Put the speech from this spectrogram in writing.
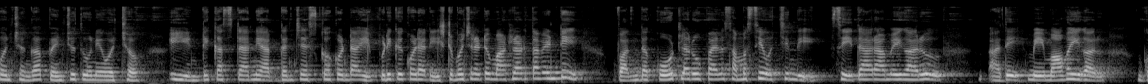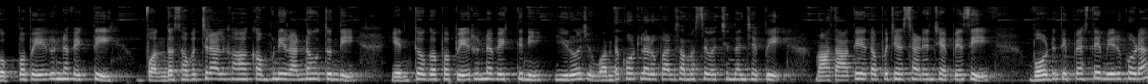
కొంచెంగా పెంచుతూనే వచ్చావు. ఈ ఇంటి కష్టాన్ని అర్థం చేసుకోకుండా ఇప్పటికీ కూడా నీ ఇష్టం వచ్చినట్టు మాట్లాడతావేంటి? వంద కోట్ల రూపాయల సమస్య వచ్చింది. సీతారామయ్య గారు అదే మీ మావయ్య గారు గొప్ప పేరున్న వ్యక్తి వంద సంవత్సరాలుగా ఆ కంపెనీ రన్ అవుతుంది. ఎంతో గొప్ప పేరున్న వ్యక్తిని ఈరోజు వంద కోట్ల రూపాయల సమస్య వచ్చిందని చెప్పి మా తాతయ్య తప్పు చేశాడని చెప్పేసి బోర్డు తిప్పేస్తే మీరు కూడా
